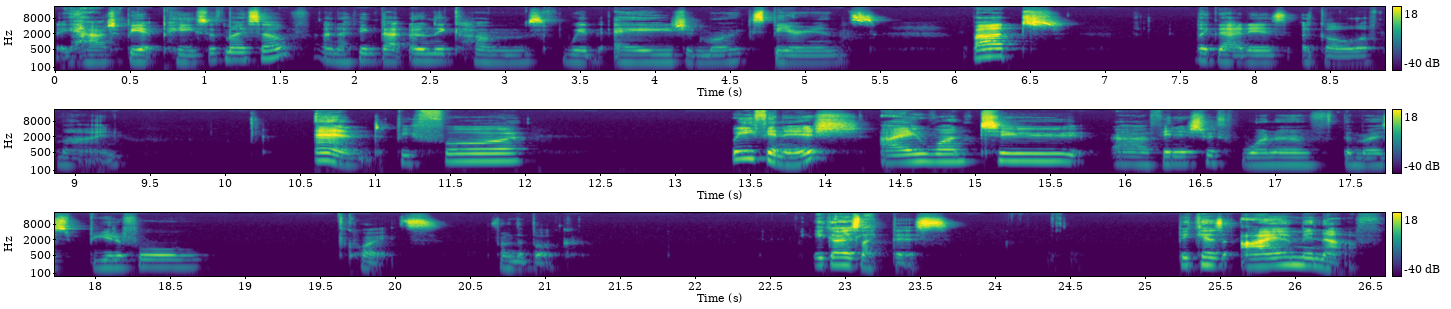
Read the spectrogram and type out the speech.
like how to be at peace with myself. And i think that only comes with age and more experience. But like that is a goal of mine. And before we finish, I want to uh, finish with one of the most beautiful quotes from the book. It goes like this Because I am enough.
